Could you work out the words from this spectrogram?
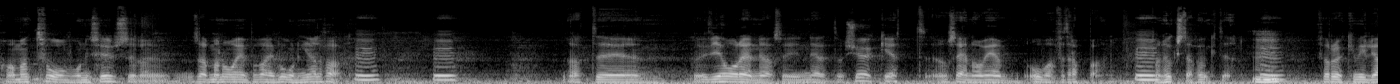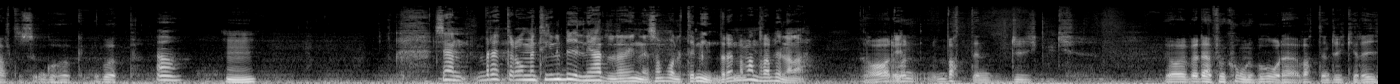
Har man tvåvåningshus eller, så att man har en på varje våning i alla fall. Mm. Mm. Att, eh, vi har en alltså, i närheten av köket och sen har vi en ovanför trappan. På den Mm. högsta punkten. Mm. För röken vill ju alltid gå, gå upp. Ja. Mm. Sen berättar du om en till bil ni hade där inne som var lite mindre än de andra bilarna. Ja, det var en vattendyk. Ja, det är den funktionen på gården här, vattendykeri.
